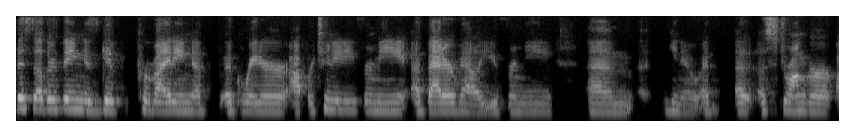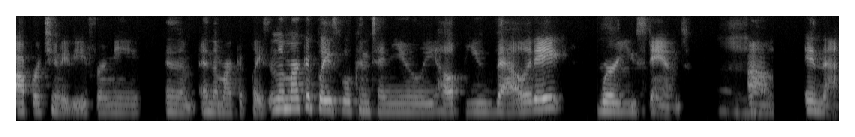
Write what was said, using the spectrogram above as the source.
this other thing is give providing a, a greater opportunity for me, a better value for me, um, you know, a, a, a stronger opportunity for me in the, in the marketplace. And the marketplace will continually help you validate where you stand mm. um, in that.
